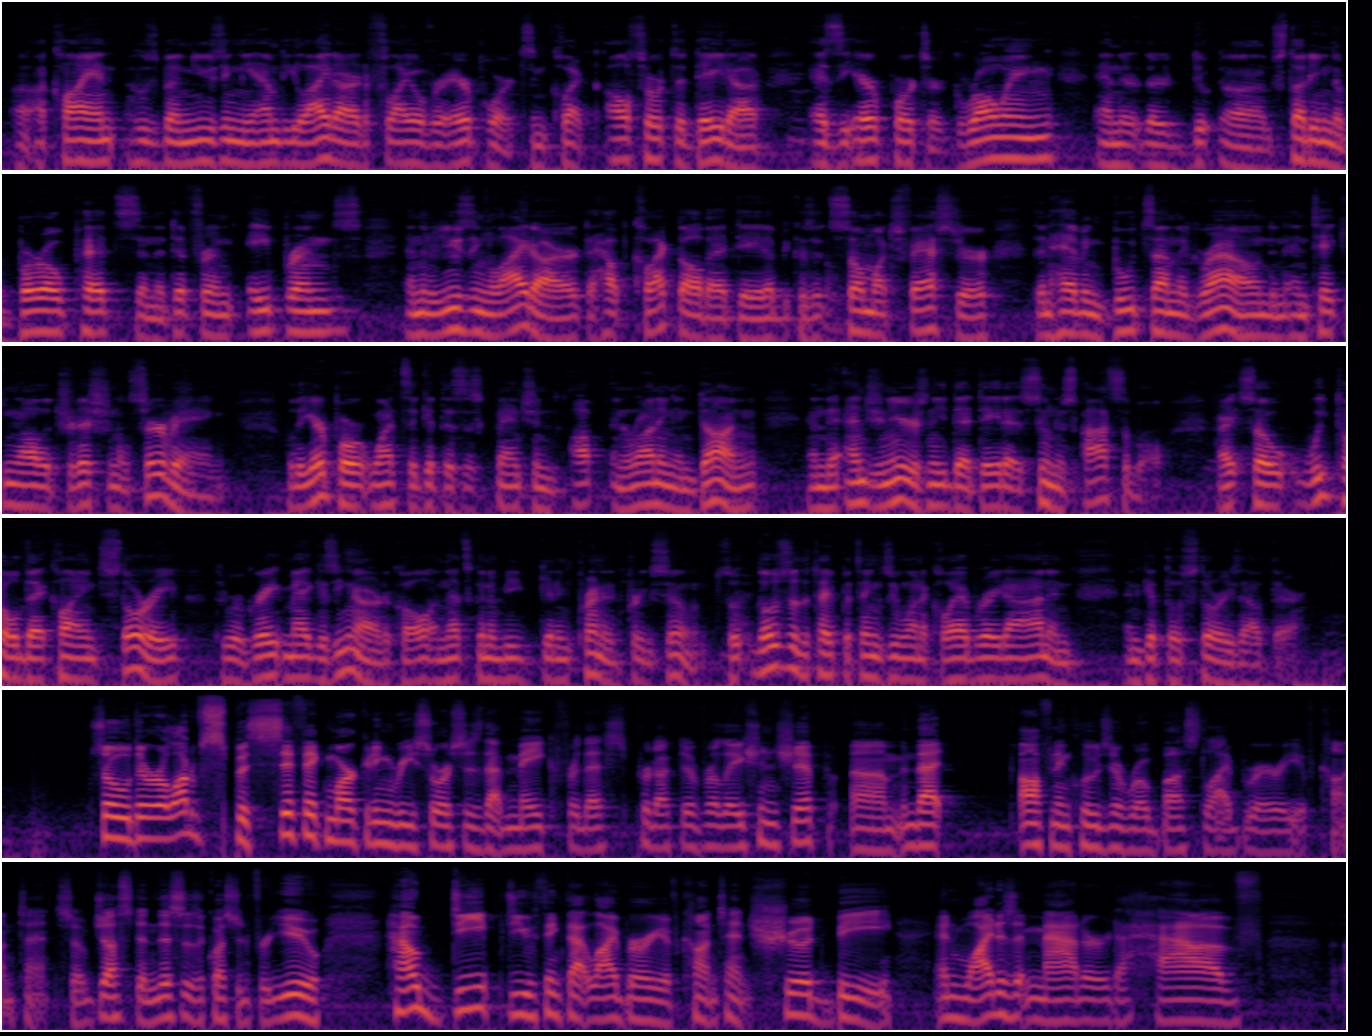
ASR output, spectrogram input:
a client who's been using the MD LiDAR to fly over airports and collect all sorts of data as the airports are growing and they're, they're uh, studying the borrow pits and the different aprons and they're using lidar to help collect all that data because it's so much faster than having boots on the ground and, and taking all the traditional surveying. Well the airport wants to get this expansion up and running and done and the engineers need that data as soon as possible right? So we told that client story through a great magazine article, and that's going to be getting printed pretty soon. So those are the type of things we want to collaborate on and, and get those stories out there. So there are a lot of specific marketing resources that make for this productive relationship, um, and that often includes a robust library of content. So Justin, this is a question for you. How deep do you think that library of content should be, and why does it matter to have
